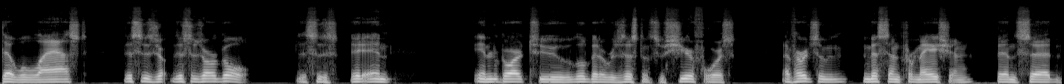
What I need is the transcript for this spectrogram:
that will last. This is this is our goal. This is and in regard to a little bit of resistance of shear force, I've heard some misinformation been said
